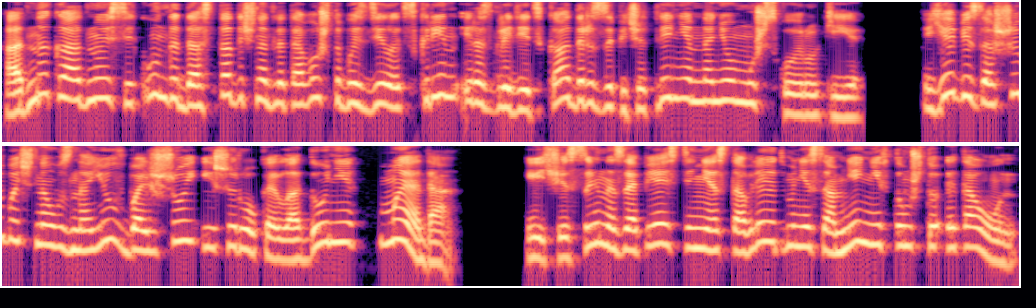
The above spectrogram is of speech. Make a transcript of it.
Однако одной секунды достаточно для того, чтобы сделать скрин и разглядеть кадр с запечатлением на нем мужской руки. Я безошибочно узнаю в большой и широкой ладони Мэда. И часы на запястье не оставляют мне сомнений в том, что это он.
